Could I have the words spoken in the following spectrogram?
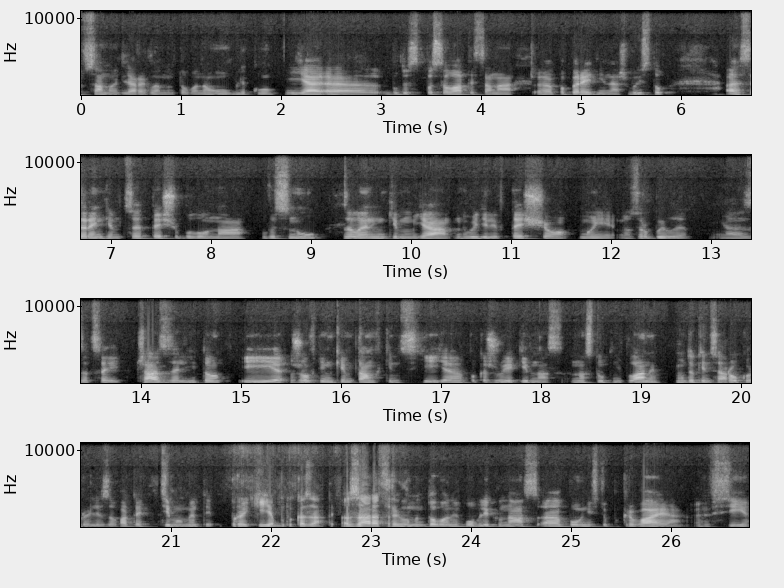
саме для регламентованого обліку. Я е, буду посилатися на е, попередній наш виступ. Сиреньким це те, що було на весну. Зелененьким я виділив те, що ми зробили е, за цей час, за літо. І жовтеньким там в кінці я покажу, які в нас наступні плани до кінця року реалізувати ті моменти, про які я буду казати. Зараз регламентований облік у нас е, повністю покриває всі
